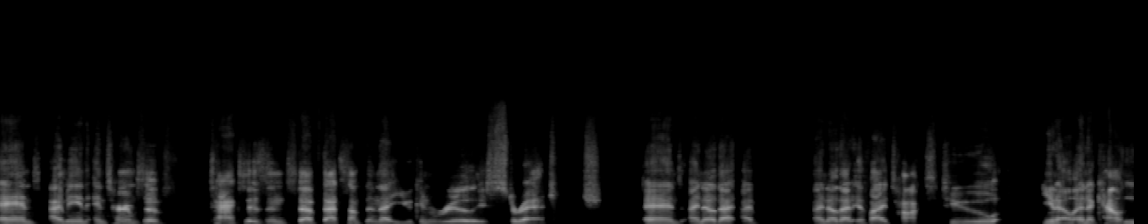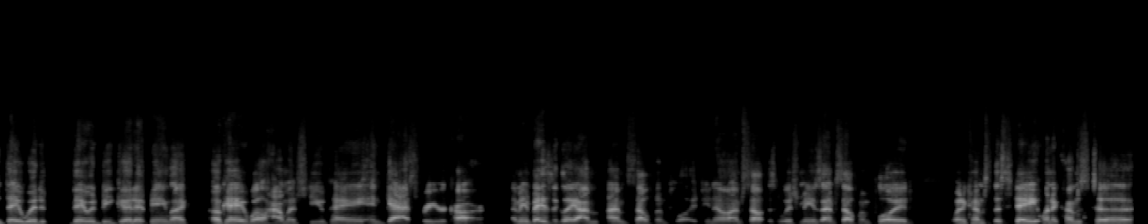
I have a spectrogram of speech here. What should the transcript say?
and I mean, in terms of taxes and stuff, that's something that you can really stretch. And I know that I, I know that if I talked to, you know, an accountant, they would they would be good at being like, okay, well, how much do you pay in gas for your car? I mean, basically, I'm I'm self-employed. You know, I'm self, which means I'm self-employed when it comes to the state, when it comes to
